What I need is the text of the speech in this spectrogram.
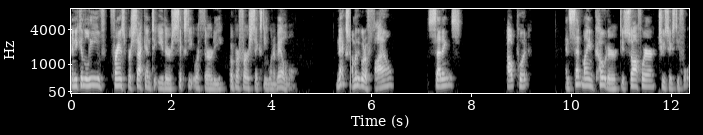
And you can leave frames per second to either 60 or 30, but prefer 60 when available. Next, I'm going to go to File, Settings, Output, and set my encoder to Software 264.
